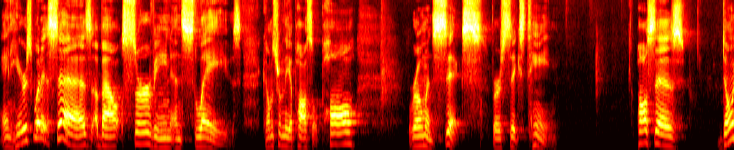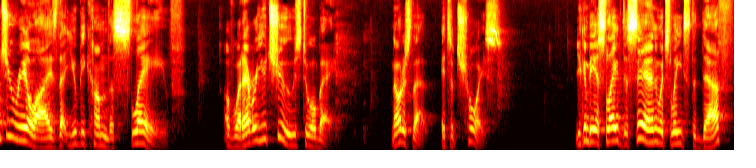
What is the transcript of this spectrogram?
And here's what it says about serving and slaves. It comes from the Apostle Paul, Romans 6, verse 16. Paul says, Don't you realize that you become the slave of whatever you choose to obey? Notice that. It's a choice. You can be a slave to sin, which leads to death,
